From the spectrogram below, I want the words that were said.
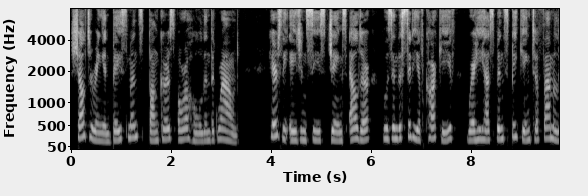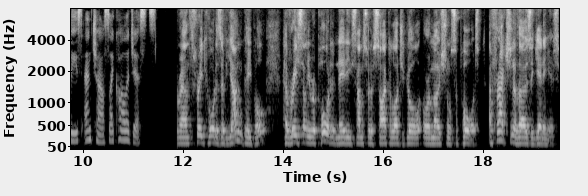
sheltering in basements, bunkers, or a hole in the ground. Here's the agency's James Elder, who's in the city of Kharkiv, where he has been speaking to families and child psychologists around three quarters of young people have recently reported needing some sort of psychological or emotional support. A fraction of those are getting it.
